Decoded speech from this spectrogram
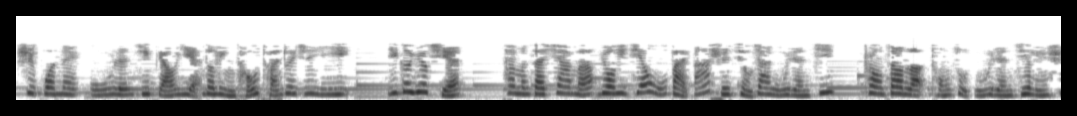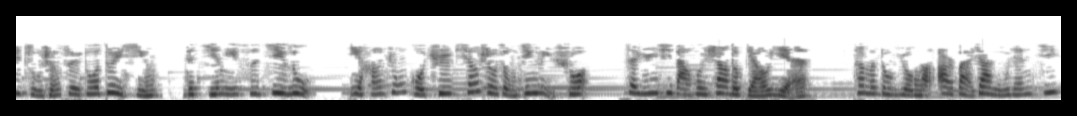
是国内无人机表演的领头团队之一。一个月前，他们在厦门用一千五百八十九架无人机，创造了同组无人机连续组成最多队形的吉尼斯纪录。一航中国区销售总经理说，在云栖大会上的表演，他们动用了二百架无人机，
